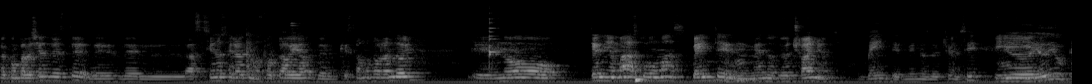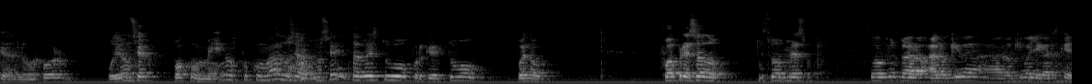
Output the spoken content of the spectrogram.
A comparación de este, de- del asesino serial que nos toca hoy, del que estamos hablando hoy, eh, no tenía más, tuvo más, 20 Ujú. en menos de 8 años. 20 en menos de 8 años, sí. Y yo, yo digo que a lo mejor pudieron ser poco menos, poco más, o sea, no sé, tal vez tuvo, porque tuvo, bueno, fue apresado, estuvo preso. Estuvo- Pero a lo, que iba, a lo que iba a llegar es que,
